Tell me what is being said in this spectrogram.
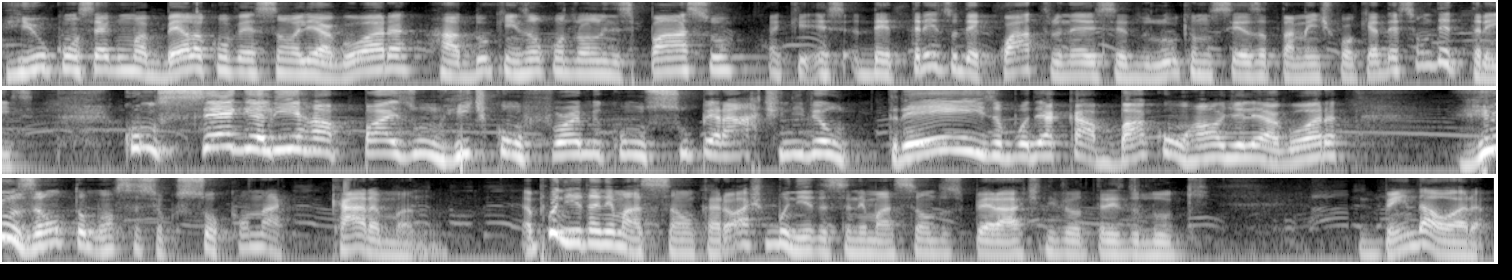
Ryu consegue uma bela conversão ali agora. Hadoukenzão controlando espaço. Aqui, D3 ou D4, né, esse do Luke, eu não sei exatamente qual é, deve ser um D3. Consegue ali, rapaz, um hit confirm com Super Art nível 3, pra poder acabar com o round ali agora. Ryuzão tomou, nossa, seu socão na cara, mano. É bonita a animação, cara, eu acho bonita essa animação do Super Art nível 3 do Luke. Bem da hora.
